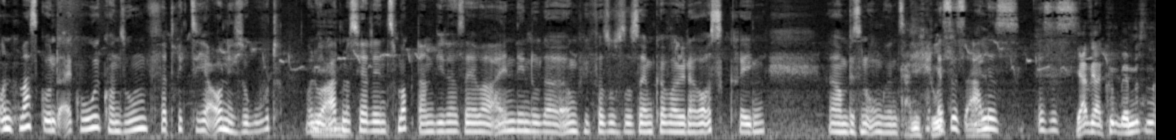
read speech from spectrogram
Und Maske und Alkoholkonsum verträgt sich ja auch nicht so gut, weil du atmest ja den Smog dann wieder selber ein, den du da irgendwie versuchst aus deinem Körper wieder rauszukriegen. Ja, ein bisschen ungünstig. Kann ich durch- es ist alles, es ist, Ja, wir, wir müssen,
